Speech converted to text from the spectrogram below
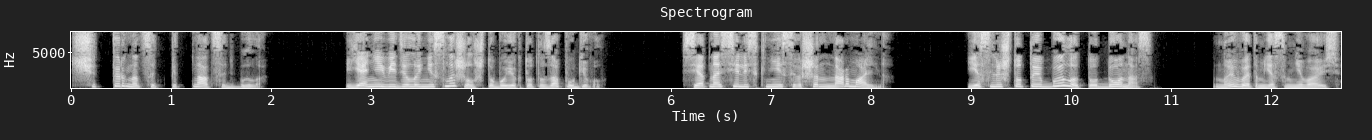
14-15 было. Я не видел и не слышал, чтобы ее кто-то запугивал. Все относились к ней совершенно нормально. Если что-то и было, то до нас. Но и в этом я сомневаюсь.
